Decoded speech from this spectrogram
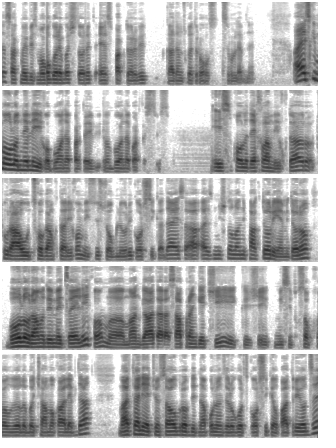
და საქმეების მოგვარებაში სწორედ ეს ფაქტორები გადამწყვეტ როლს ასრულებდნენ. აი ეს კი მოულოდნელი იყო ბუანაპარტე ბუანაპარტესთვის. ის მხოლოდ ეხლა მიხვდა თუ რა უცხო გამხდარიყო მისთვის შობლიური კორსიკა და ეს ეს მნიშვნელოვანი ფაქტორია, იმიტომ რომ ბოლო რამოდენიმე წელი ხომ მან გაატარა საფრანგეთში, მისი მსოფლმხედველობა ჩამოყალიბდა. მართალია ჩვენ საუბრობდით ნაპოლეონზე როგორც კორსიკელ პატრიოტზე,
